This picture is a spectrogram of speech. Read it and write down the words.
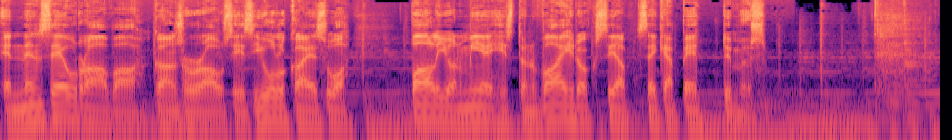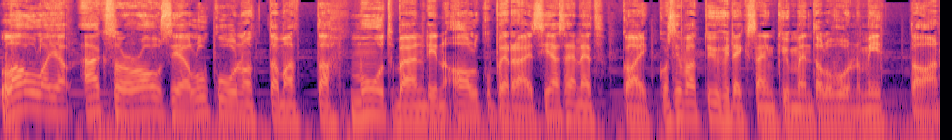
ennen seuraavaa Guns Roses julkaisua, paljon miehistön vaihdoksia sekä pettymys. Laulaja Axel Rosea lukuun ottamatta muut bändin alkuperäisjäsenet kaikkosivat 90-luvun mittaan,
